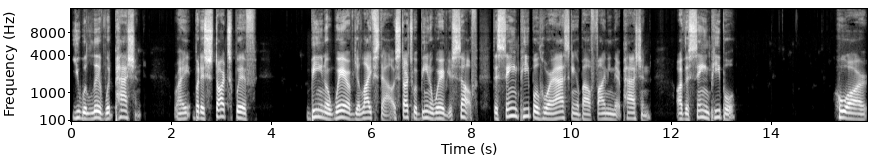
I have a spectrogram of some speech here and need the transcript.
you will live with passion, right? But it starts with being aware of your lifestyle. It starts with being aware of yourself. The same people who are asking about finding their passion are the same people who are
